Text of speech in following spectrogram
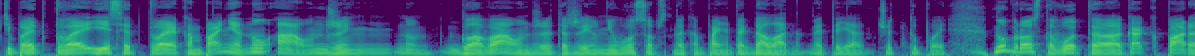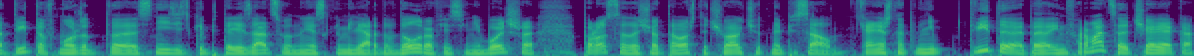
Типа, это твоя, если это твоя компания, ну, а, он же, ну, глава, он же, это же у него собственная компания, тогда ладно, это я что-то тупой. Ну, просто вот э, как пара твитов может э, снизить капитализацию на несколько миллиардов долларов, если не больше, просто за счет того, что чувак что-то написал. Конечно, это не твиты, это информация от человека,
